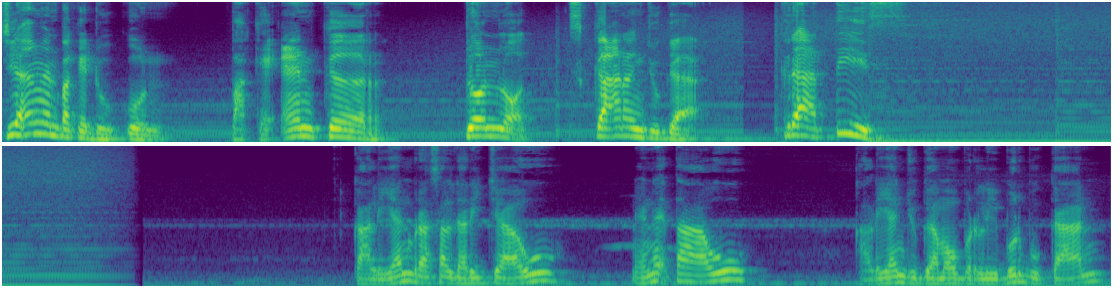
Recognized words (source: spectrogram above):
Jangan pakai dukun, pakai anchor. Download sekarang juga gratis. Kalian berasal dari jauh. Nenek tahu. Kalian juga mau berlibur, bukan?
